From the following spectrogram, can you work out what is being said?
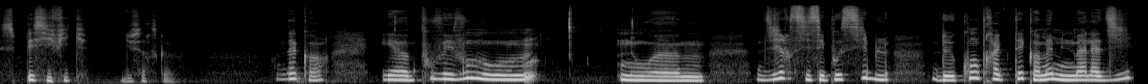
spécifique du SARS-CoV. D'accord. Et euh, pouvez-vous nous, nous euh, dire si c'est possible de contracter quand même une maladie,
